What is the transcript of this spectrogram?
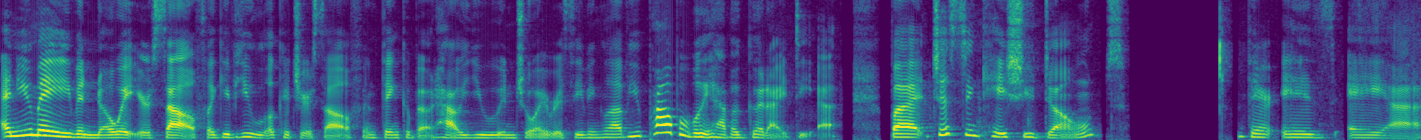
And you may even know it yourself. Like if you look at yourself and think about how you enjoy receiving love, you probably have a good idea. But just in case you don't, there is a uh,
